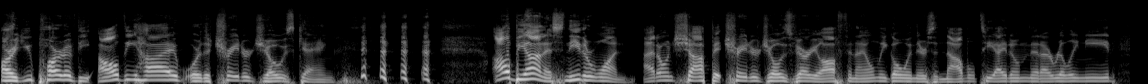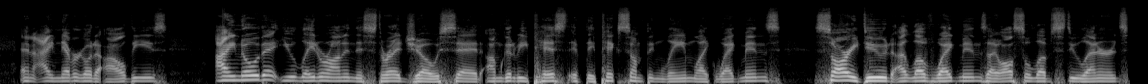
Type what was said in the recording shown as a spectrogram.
are you part of the Aldi Hive or the Trader Joe's gang? I'll be honest, neither one. I don't shop at Trader Joe's very often. I only go when there's a novelty item that I really need, and I never go to Aldi's. I know that you later on in this thread, Joe, said, I'm going to be pissed if they pick something lame like Wegmans. Sorry, dude. I love Wegmans. I also love Stew Leonard's.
